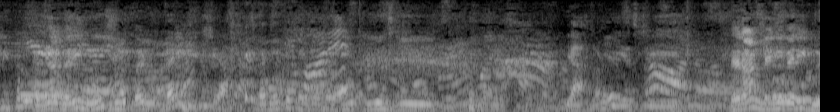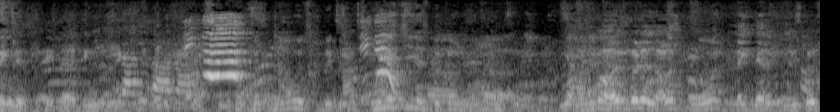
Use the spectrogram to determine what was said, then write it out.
Is that very niche? But very niche, yeah. Yeah, a lot of ESG. Uh, There aren't many very doing this, right? I think. But now it's become ESG has become known for. Yeah, of course, but a lot of no, like there, you could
